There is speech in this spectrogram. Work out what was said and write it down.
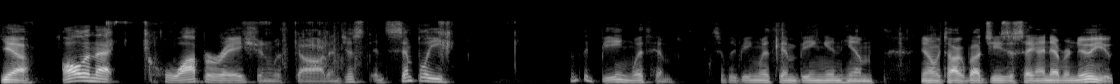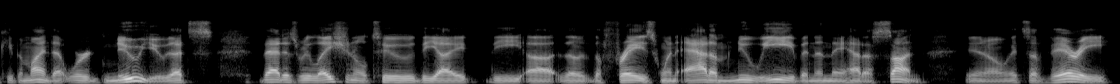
Yeah, all in that cooperation with God and just and simply simply being with him. Simply being with him, being in him. You know, we talk about Jesus saying, I never knew you. Keep in mind that word knew you, that's that is relational to the I the uh the the phrase when Adam knew Eve and then they had a son. You know, it's a very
